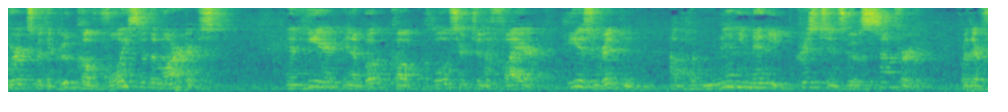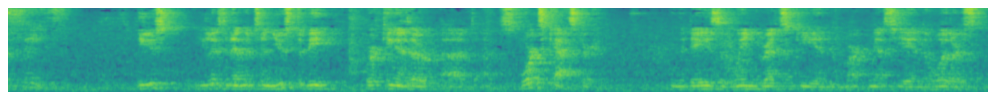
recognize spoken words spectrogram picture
works with a group called Voice of the Martyrs. And here, in a book called Closer to the Fire, he has written about many, many Christians who have suffered for their faith. He used he lives in Edmonton, used to be working as a, a, a sportscaster in the days of Wayne Gretzky and Mark Messier and the Oilers.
